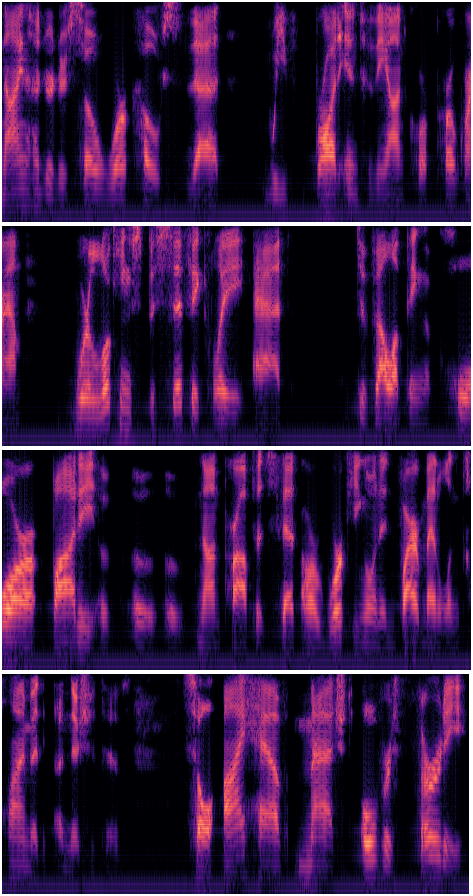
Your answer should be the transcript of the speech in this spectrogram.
900 or so work hosts that we've brought into the Encore program, we're looking specifically at developing a core body of, of, of, nonprofits that are working on environmental and climate initiatives. So I have matched over 30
